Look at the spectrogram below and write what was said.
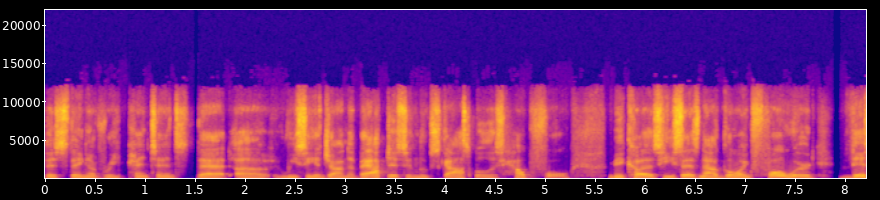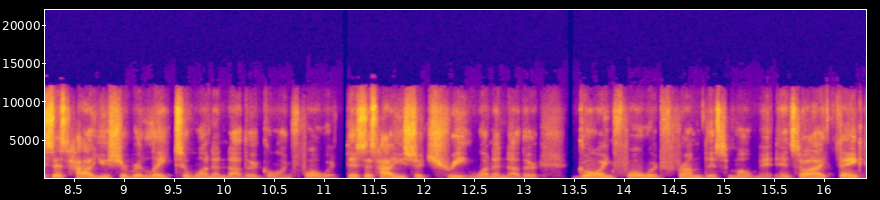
this thing of repentance that uh, we see in John the Baptist in Luke's gospel is helpful because he says, now going forward, this is how you should relate to one another going forward. This is how you should treat one another going forward from this moment. And so I think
